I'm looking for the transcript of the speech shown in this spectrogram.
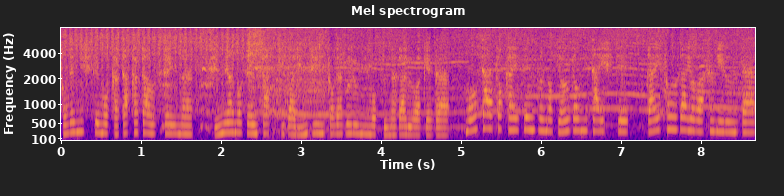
それにしてもカタカタうっせえな。深夜の洗濯機が隣人トラブルにも繋がるわけだ。モーターと回転部の強度に対して、外装が弱すぎるんだ。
